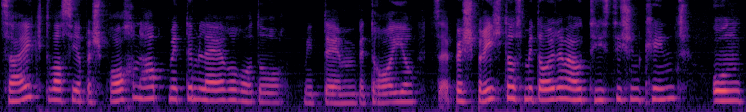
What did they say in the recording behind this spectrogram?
zeigt, was ihr besprochen habt mit dem Lehrer oder mit dem Betreuer. Bespricht das mit eurem autistischen Kind und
